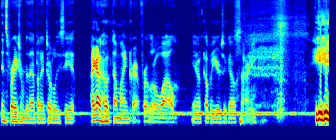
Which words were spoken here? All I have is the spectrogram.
inspiration for that, but I totally see it. I got hooked on Minecraft for a little while, you know, a couple years ago. Sorry. He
